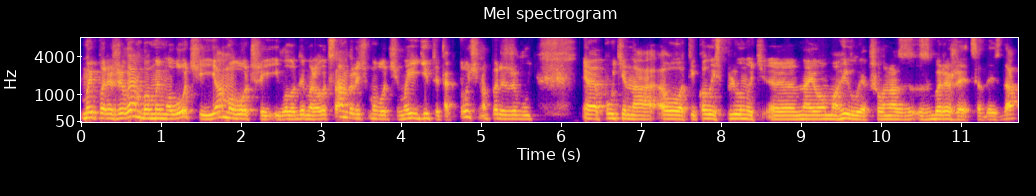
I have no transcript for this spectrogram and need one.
ми переживемо, бо ми молодші, і я молодший, і Володимир Олександрович молодший. Мої діти так точно переживуть е, Путіна. От і колись плюнуть е, на його могилу, якщо вона збережеться десь. Да?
